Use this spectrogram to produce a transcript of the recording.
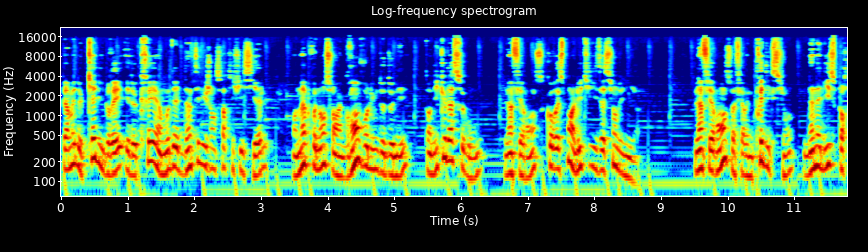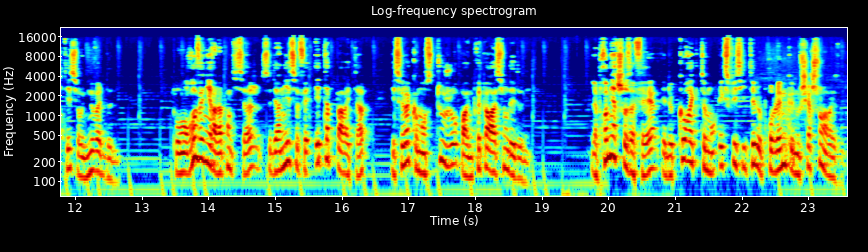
permet de calibrer et de créer un modèle d'intelligence artificielle en apprenant sur un grand volume de données, tandis que la seconde, l'inférence, correspond à l'utilisation d'une IA. L'inférence va faire une prédiction, une analyse portée sur une nouvelle donnée. Pour en revenir à l'apprentissage, ce dernier se fait étape par étape, et cela commence toujours par une préparation des données. La première chose à faire est de correctement expliciter le problème que nous cherchons à résoudre.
